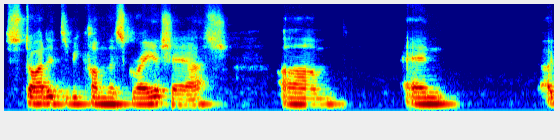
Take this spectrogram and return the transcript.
started to become this grayish ash. Um, and I,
